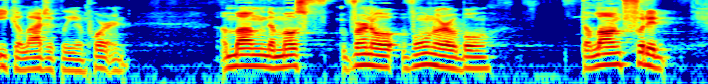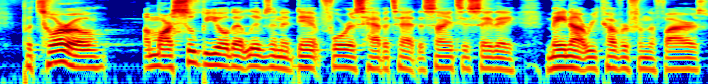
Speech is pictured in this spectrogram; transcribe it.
ecologically important among the most vulnerable the long-footed potoroo a marsupial that lives in a damp forest habitat. The scientists say they may not recover from the fires.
